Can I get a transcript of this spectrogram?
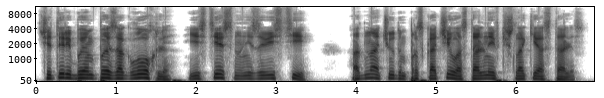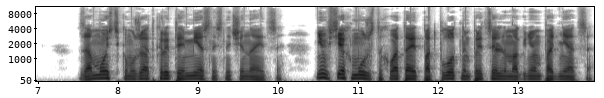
Четыре БМП заглохли, естественно, не завести. Одна чудом проскочила, остальные в кишлаке остались. За мостиком уже открытая местность начинается. Не у всех мужества хватает под плотным прицельным огнем подняться.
